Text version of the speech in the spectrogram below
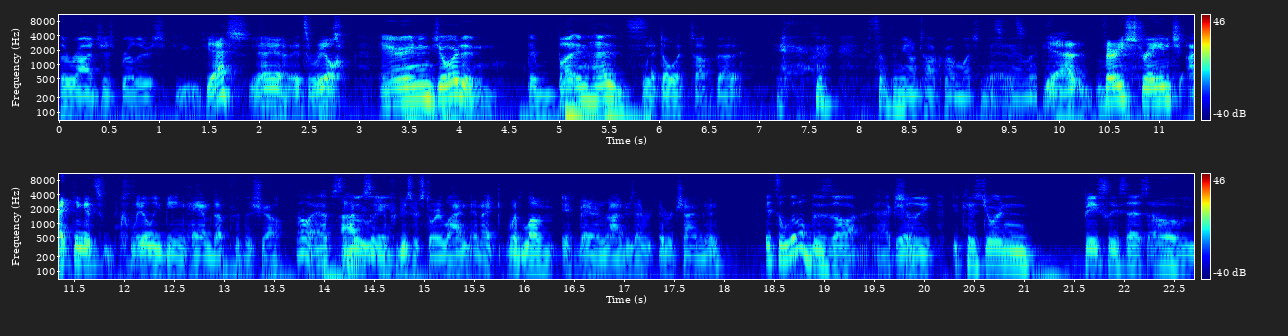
the Rodgers brothers feud. Yes, yeah, yeah, it's real. Aaron and Jordan, they're button heads. I don't like to talk about it. It's something we don't talk about much in this family. Yeah, very strange. I think it's clearly being hammed up for the show. Oh, Obviously, absolutely. a producer storyline, and I would love if Aaron Rodgers ever, ever chimed in. It's a little bizarre, actually, because Jordan basically says, "Oh,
